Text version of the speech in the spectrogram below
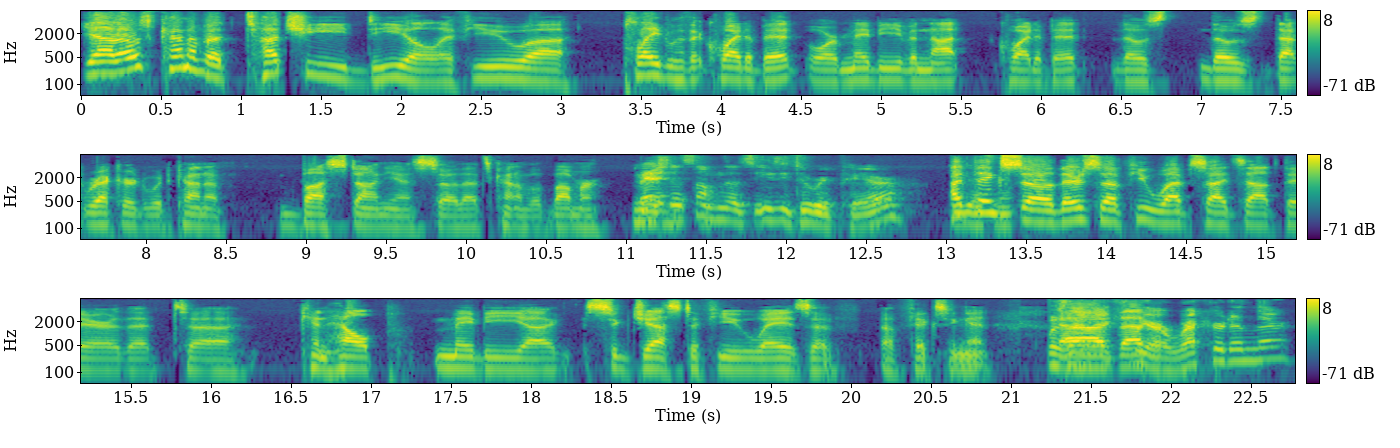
Yeah, that was kind of a touchy deal. If you uh, played with it quite a bit, or maybe even not quite a bit, those those that record would kind of bust on you. So that's kind of a bummer. Is that something that's easy to repair? I think guys so. There's a few websites out there that uh, can help maybe uh, suggest a few ways of, of fixing it. Was Uh, that actually that- a record in there?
